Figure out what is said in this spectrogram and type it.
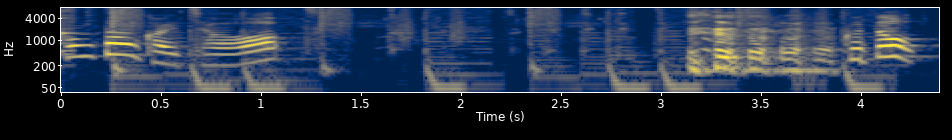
통통 걸쳐. 구독.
